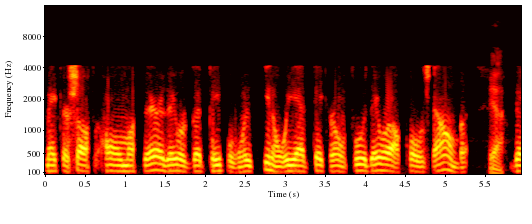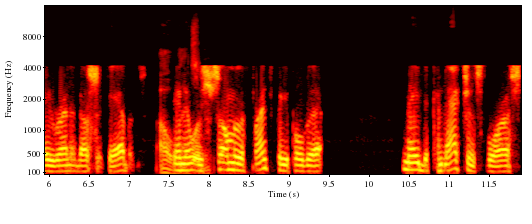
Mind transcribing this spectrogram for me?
make ourselves at home up there. They were good people. We, you know, we had to take our own food. They were all closed down, but Yeah. they rented us the cabins Oh. and it was some of the French people that made the connections for us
